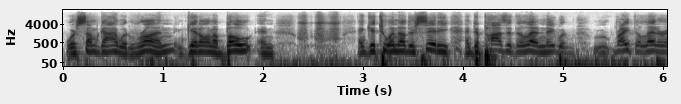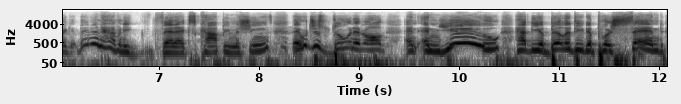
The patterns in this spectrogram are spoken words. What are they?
where some guy would run, get on a boat, and and get to another city and deposit the letter. And they would write the letter. They didn't have any FedEx copy machines. They were just doing it all. And, and you had the ability to push send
